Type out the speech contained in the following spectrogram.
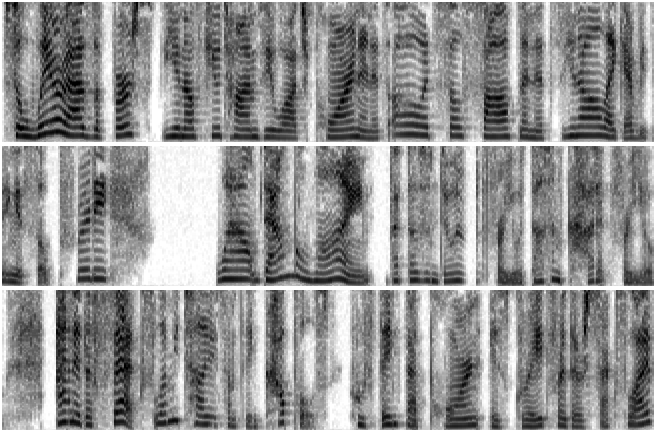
So whereas the first, you know, few times you watch porn and it's, oh, it's so soft and it's, you know, like everything is so pretty. Well, down the line, that doesn't do it for you. It doesn't cut it for you. And it affects, let me tell you something, couples who think that porn is great for their sex life,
